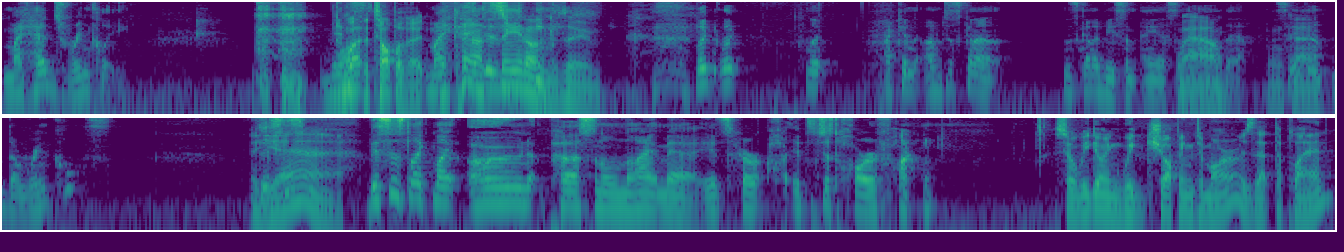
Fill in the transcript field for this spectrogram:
my head's wrinkly. What? The top of it. My head Can't is see it on wrinkly. Zoom. Look, look, look. I can. I'm just gonna. There's gonna be some ASMR Wow. there. See Okay. the, the wrinkles? This is- yeah. This is like my own personal nightmare. It's her. It's just horrifying. So are we going wig shopping tomorrow? Is that the plan?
